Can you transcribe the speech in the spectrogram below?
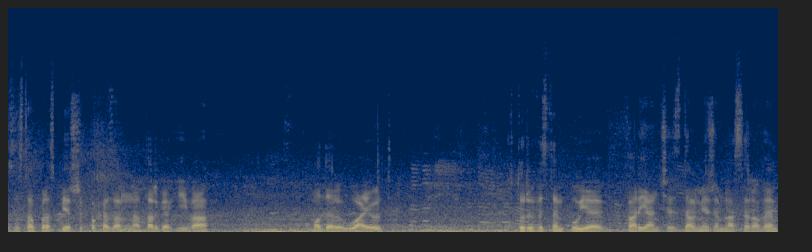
został po raz pierwszy pokazany na targach IWA, model Wild, który występuje w wariancie z dalmierzem laserowym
